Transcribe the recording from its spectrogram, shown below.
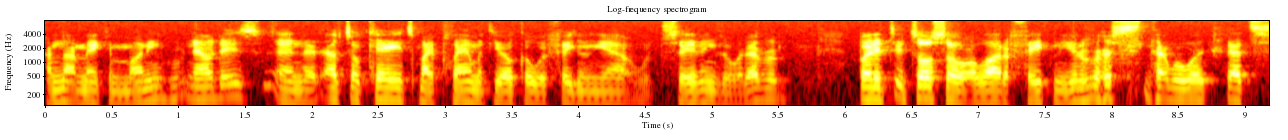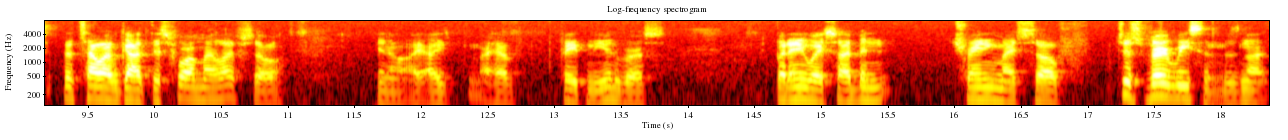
I'm not making money nowadays, and that's okay. It's my plan with Yoko. We're figuring out with savings or whatever, but it's it's also a lot of faith in the universe that will work. That's that's how I've got this far in my life. So, you know, I I, I have faith in the universe. But anyway, so I've been training myself just very recent. This is not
